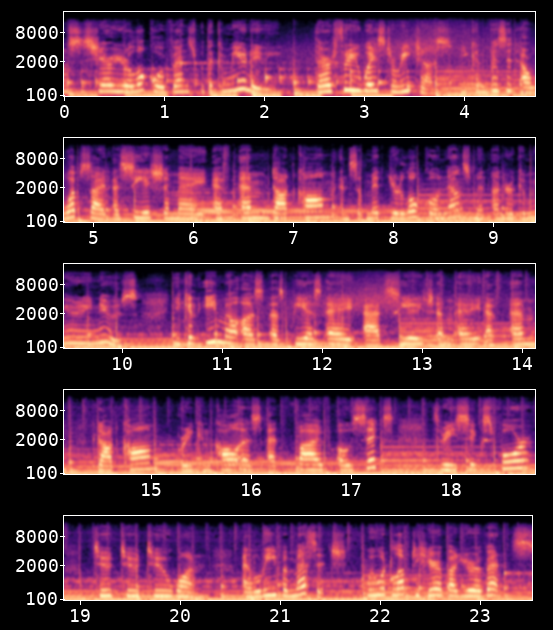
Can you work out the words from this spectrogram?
Wants to share your local events with the community. There are three ways to reach us. You can visit our website at chmafm.com and submit your local announcement under community news. You can email us as psa at chmafm.com or you can call us at 506 364 2221 and leave a message. We would love to hear about your events.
